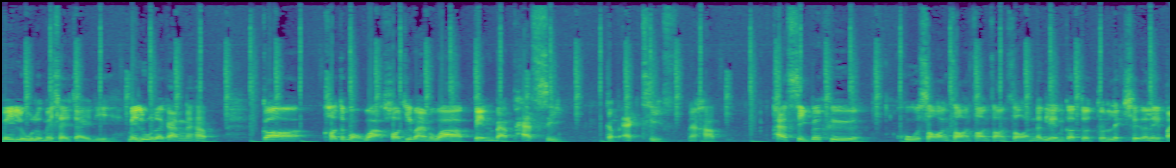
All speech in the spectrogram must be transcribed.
ไม่รู้หรือไม่ใส่ใจดี ไม่รู้แล้วกันนะครับ ก็เขาจะบอกว่าเขา divide มาว่าเป็นแบบ passive กับ active นะครับ passive ก็คือ ครูสอนสอนสอนสอนสอนนักเรียนก็จดจดเลคเชอร์อะไรไป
